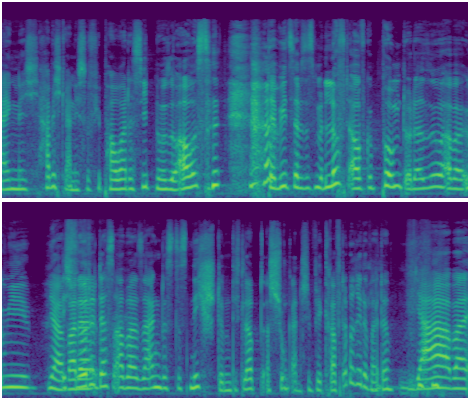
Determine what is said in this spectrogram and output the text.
eigentlich habe ich gar nicht so viel Power, das sieht nur so aus. Der Bizeps ist mit Luft aufgepumpt oder so, aber irgendwie, ja, Ich würde der, das aber sagen, dass das nicht stimmt. Ich glaube, das ist schon ganz schön viel Kraft. Aber rede weiter. Ja, aber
